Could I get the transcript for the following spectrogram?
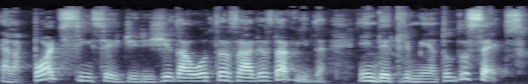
Ela pode sim ser dirigida a outras áreas da vida, em detrimento do sexo.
